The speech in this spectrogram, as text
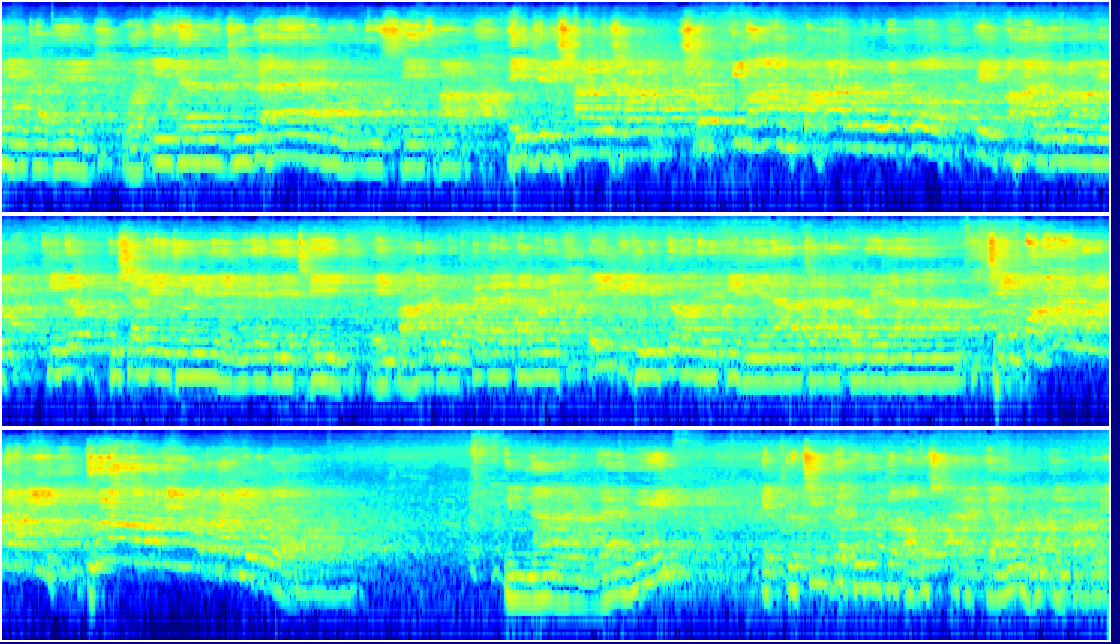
হয়ে যাবে। ওয়াইদাল জিবালু মুসিফা। এই যে বিশাল বিশাল, শক্তিমান পাহাড়গুলো দেখো, এই পাহাড়গুলো আমি কিলো হিসাবে জমিনে মিলে দিয়েছি। এই পাহাড়গুলো থাকার কারণে এই পৃথিবী তোমাদেরকে নিয়ে নাড়াচাড়া করে না। সেই পাহাড়গুলোকে আমি ধুলাবালির মতো বানিয়ে দেবো। ইন্না লিল্লাহি একটু চিন্তা করুন তো অবস্থাটা কেমন হতে পারে।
